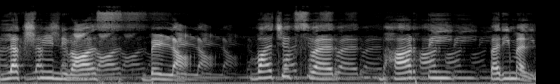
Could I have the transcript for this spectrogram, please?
लक्ष्मी निवास बिरला। वाचक स्वर भारती परिमल।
